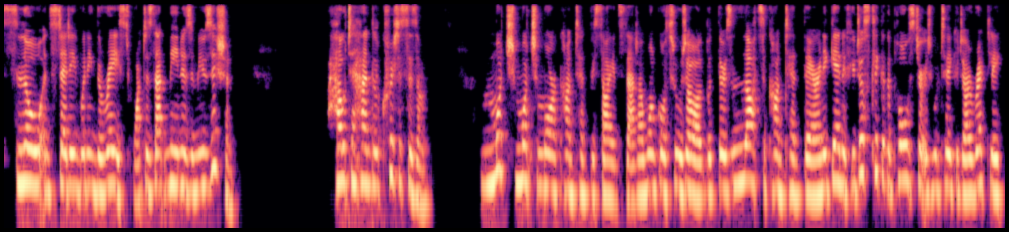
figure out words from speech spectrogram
slow and steady winning the race. What does that mean as a musician? How to handle criticism. Much, much more content besides that. I won't go through it all, but there's lots of content there. And again, if you just click on the poster, it will take you directly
